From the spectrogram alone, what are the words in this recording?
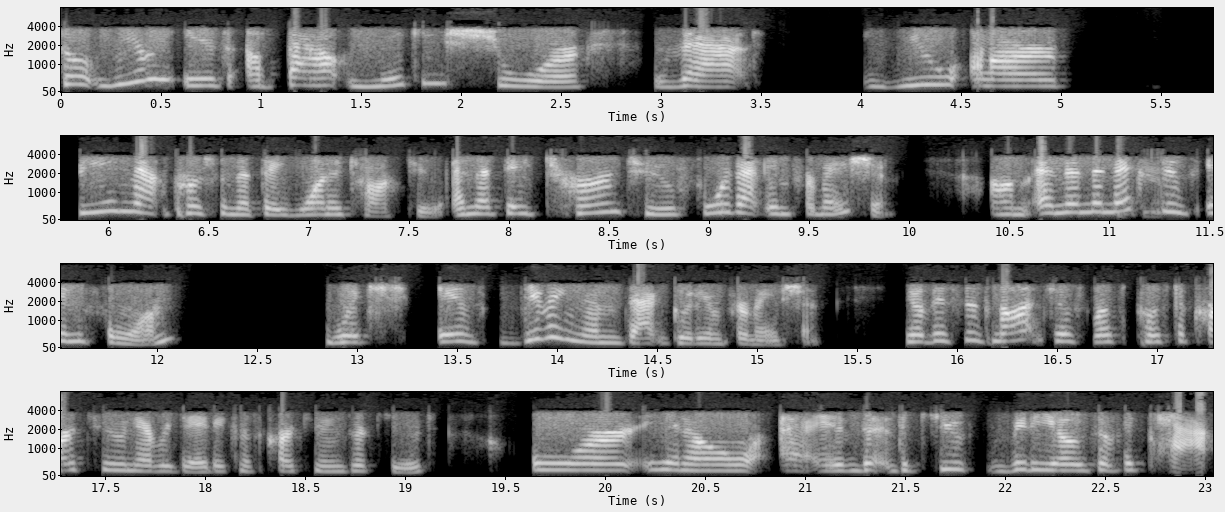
So it really is about making sure that you are being that person that they want to talk to and that they turn to for that information. Um, and then the next is inform, which is giving them that good information. You know, this is not just let's post a cartoon every day because cartoons are cute, or you know, uh, the, the cute videos of the cat,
